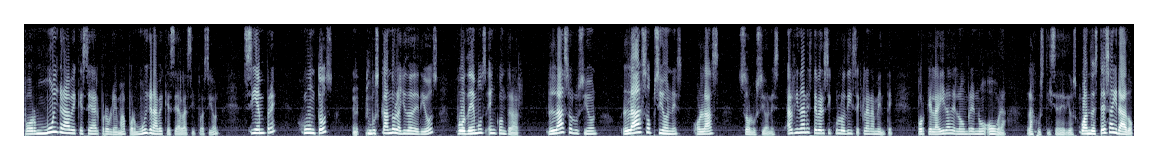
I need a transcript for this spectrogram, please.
Por muy grave que sea el problema, por muy grave que sea la situación, siempre juntos, buscando la ayuda de Dios, podemos encontrar la solución, las opciones o las soluciones. Al final este versículo dice claramente, porque la ira del hombre no obra la justicia de Dios. Cuando estés airado,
